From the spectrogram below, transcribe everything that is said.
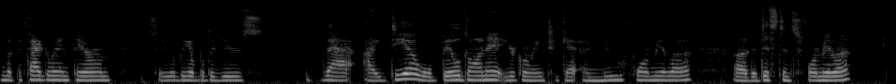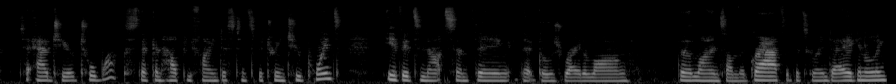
in the Pythagorean theorem. So you'll be able to use that idea. We'll build on it. You're going to get a new formula, uh, the distance formula, to add to your toolbox that can help you find distance between two points if it's not something that goes right along the lines on the graph. If it's going diagonally,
